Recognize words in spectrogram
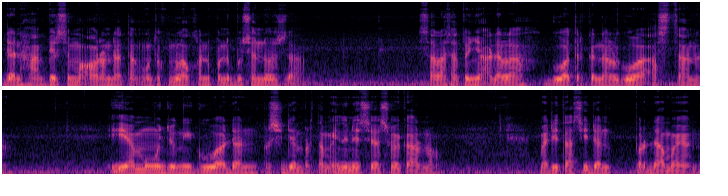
dan hampir semua orang datang untuk melakukan penebusan dosa. Salah satunya adalah gua terkenal Gua Astana. Ia mengunjungi gua dan Presiden pertama Indonesia Soekarno. Meditasi dan perdamaian.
